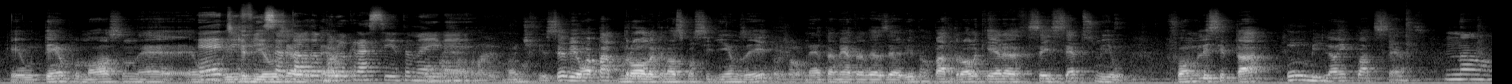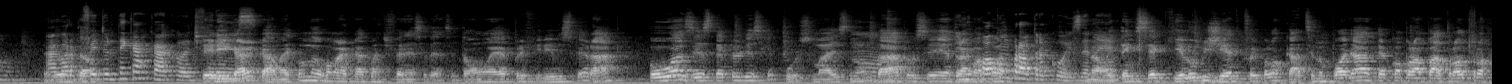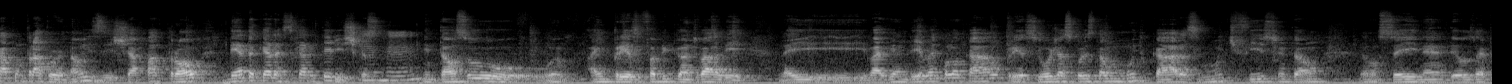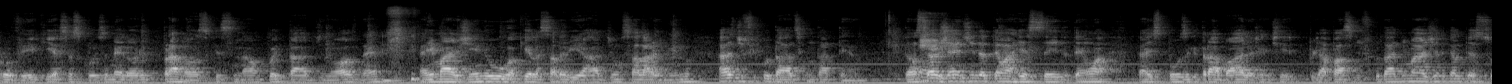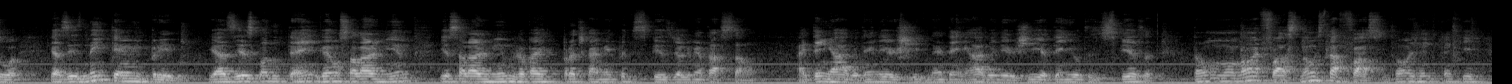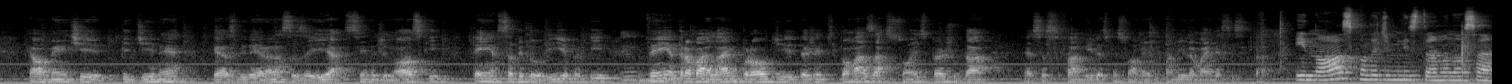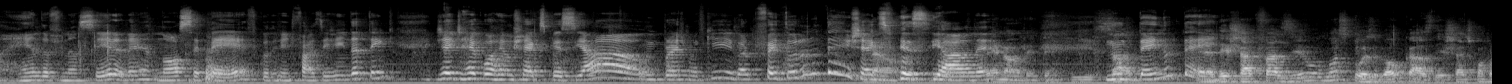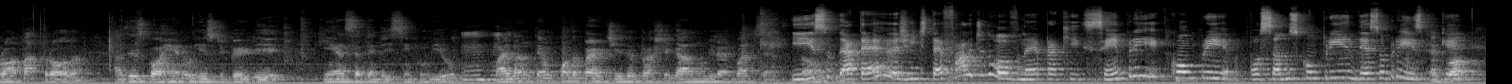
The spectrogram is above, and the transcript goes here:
Porque o tempo nosso, né, é um É difícil de Deus, a tal é, da burocracia é, também, né? Muito difícil. Você vê uma patrola que nós conseguimos aí, né, também através da vida, uma patrola que era 600 mil. Fomos licitar 1 milhão e 400. Não. Agora então, a prefeitura tem que arcar com a diferença. Teria que arcar, mas como eu vou marcar com a diferença dessa? Então é preferível esperar ou às vezes até perder esse recurso, mas não, não. dá para você entrar e não com pode comprar outra coisa, não, né? Não, tem que ser aquele objeto que foi colocado. Você não pode, ah, quer comprar uma patrol e trocar por um trator. Não existe. A patrol dentro daquelas características. Uhum. Então, se o, a empresa, o fabricante vai ali né, e, e, e vai vender, vai colocar o preço. E hoje as coisas estão muito caras, muito difícil, então eu não sei, né? Deus vai prover que essas coisas melhorem para nós, porque senão, coitado de nós, né? Imagine o, aquele assalariado de um salário mínimo, as dificuldades que não está tendo. Então, se é. a gente ainda tem uma receita, tem uma a esposa que trabalha, a gente já passa dificuldade, imagina aquela pessoa que às vezes nem tem um emprego e às vezes quando tem, ganha um salário mínimo e o salário mínimo já vai praticamente para despesa de alimentação. Aí tem água, tem energia, né? tem água, energia, tem outras despesas então não, não é fácil, não está fácil. Então a gente tem que realmente pedir né, que as lideranças aí acima de nós que tenham sabedoria para que uhum. venha trabalhar em prol de da gente tomar as ações para ajudar essas famílias, principalmente a família mais necessitada. E nós, quando administramos a nossa renda financeira, né, nosso CPF, quando a gente faz, a gente ainda tem que gente recorrer um cheque especial, um empréstimo aqui, agora a prefeitura não tem cheque não, especial, né? É não, a gente tem que. Sabe, não tem, não tem. É deixar de fazer algumas coisas, igual o caso, deixar de comprar uma patrola, às vezes correndo o risco de perder 575 mil, uhum. mas não tem uma contrapartida para chegar no 1 milhão e 400. E então, isso até a gente até fala de novo, né? Para que sempre compre, possamos compreender sobre isso. É porque... É igual,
